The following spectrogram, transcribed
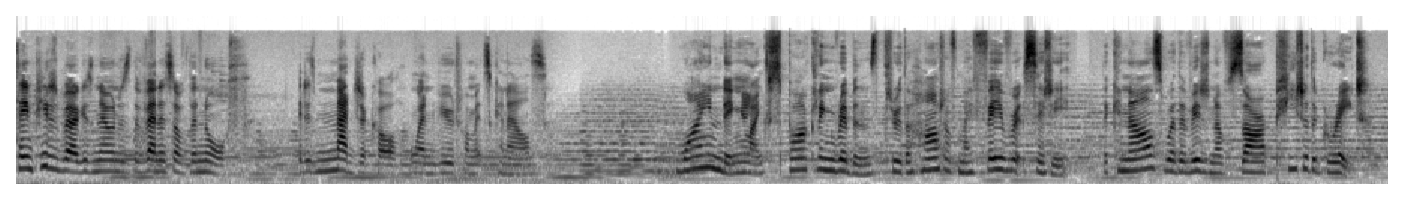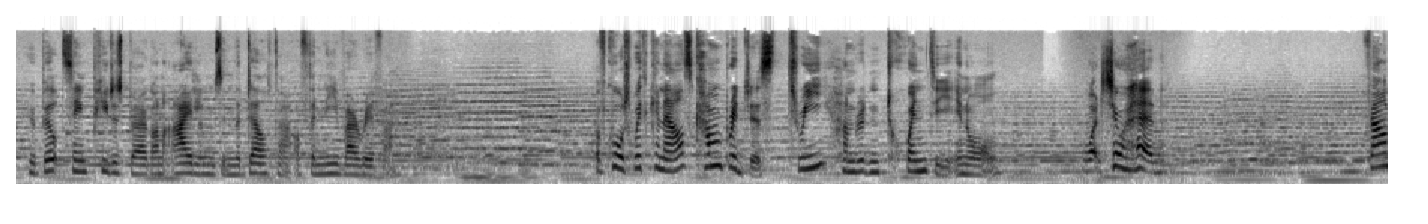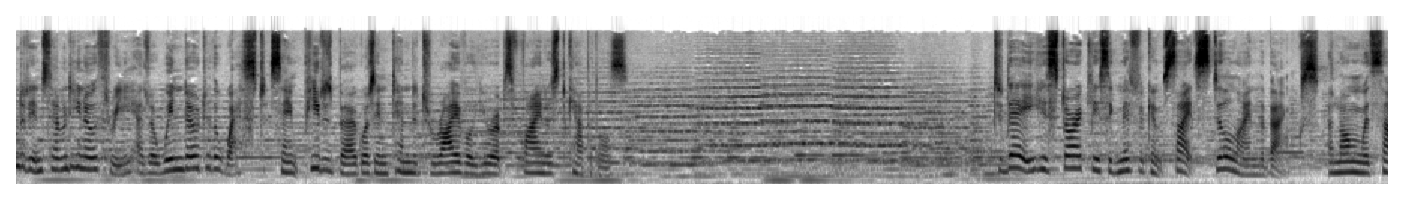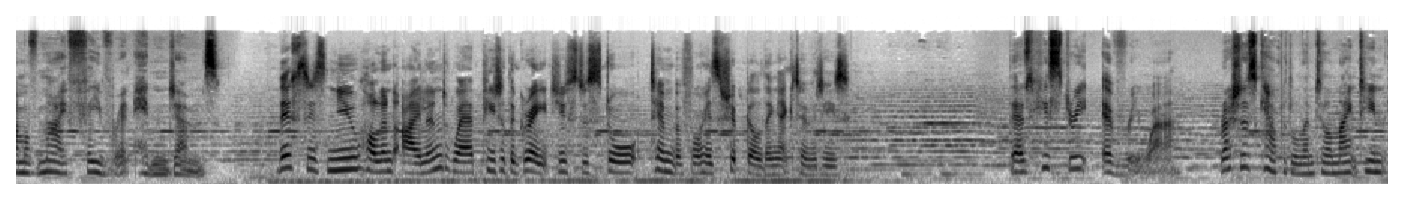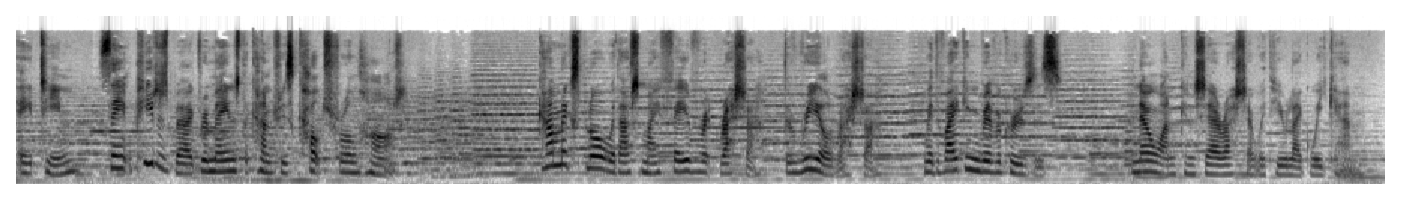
St. Petersburg is known as the Venice of the North. It is magical when viewed from its canals. Winding like sparkling ribbons through the heart of my favorite city, the canals were the vision of Tsar Peter the Great, who built St. Petersburg on islands in the delta of the Neva River. Of course, with canals come bridges, 320 in all. Watch your head. Founded in 1703 as a window to the west, St. Petersburg was intended to rival Europe's finest capitals. Today, historically significant sites still line the banks, along with some of my favorite hidden gems. This is New Holland Island, where Peter the Great used to store timber for his shipbuilding activities. There's history everywhere. Russia's capital until 1918, St. Petersburg remains the country's cultural heart. Come explore with us my favorite Russia, the real Russia, with Viking River cruises. No one can share Russia with you like we can.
